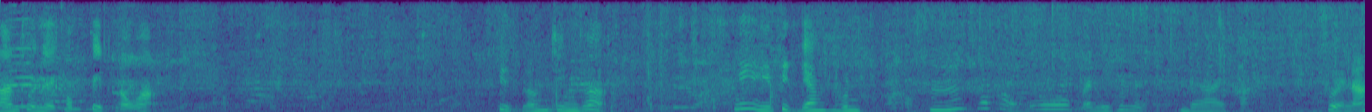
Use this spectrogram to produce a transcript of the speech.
ร้านส่วนใหญ่เขาปิดแล้วอะปิดแล้วจริงๆก็นี่ปิดยังบุญ หืมถ้าถ่ายรูปอันนี้ให้หน่อยได้ค่ะ สวยนะ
